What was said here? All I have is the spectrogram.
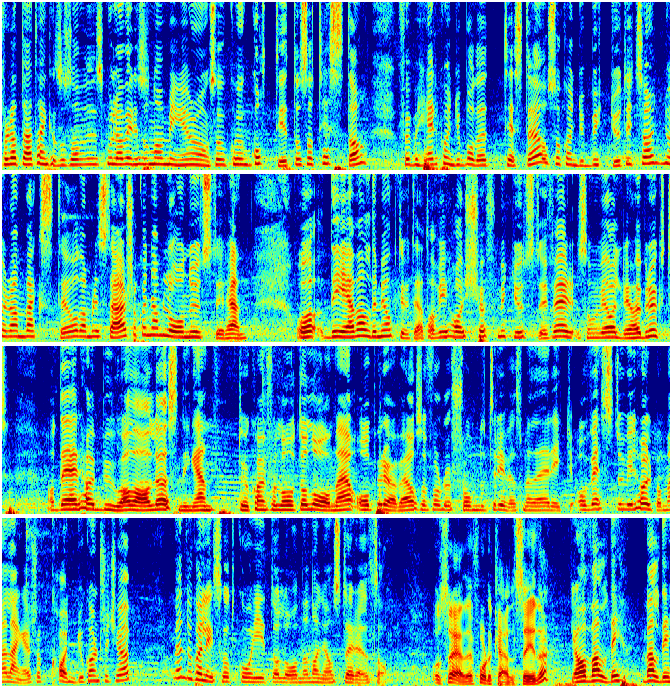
For jeg tenker så det skulle ha vært sånn når mindre unger så kunne gått hit og så testa. For her kan du både teste og så kan du bytte ut. ikke sant? Når de vokser og de blir større, så kan de låne utstyr hen. Og det er veldig mye aktiviteter. Vi har kjøpt mye utstyr før som vi aldri har brukt. Og der har bua da løsningen. Du kan få lov til å låne og prøve, og så får du se om du trives med det eller ikke. Og hvis hvis du vil holde på med lenger, så kan du kanskje kjøpe, men du kan like godt gå hit og låne en annen størrelse. Og så er det folkehelse i det? Ja, veldig. veldig.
